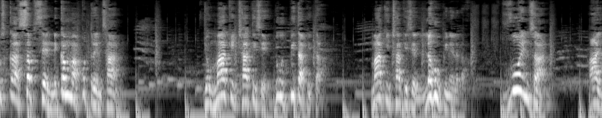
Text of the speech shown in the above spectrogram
उसका सबसे निकम्मा पुत्र इंसान, जो माँ की छाती से दूध पीता पीता, माँ की छाती से लहू पीने लगा, वो इंसान आज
